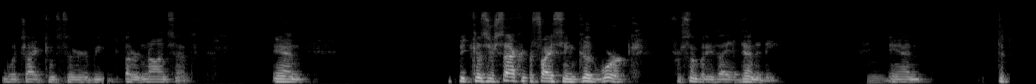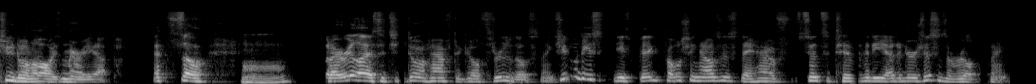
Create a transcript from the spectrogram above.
which i consider to be utter nonsense and because they're sacrificing good work for somebody's identity. Mm-hmm. And the two don't always marry up. so, mm-hmm. But I realize that you don't have to go through those things. You know, these these big publishing houses, they have sensitivity editors. This is a real thing.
